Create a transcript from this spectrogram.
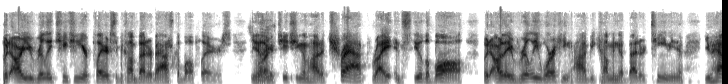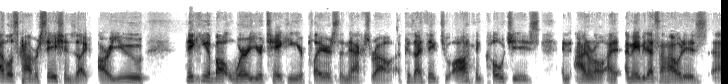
But are you really teaching your players to become better basketball players? You know, you're teaching them how to trap, right, and steal the ball. But are they really working on becoming a better team? You know, you have those conversations like, are you thinking about where you're taking your players the next route. Because I think too often coaches, and I don't know, I, maybe that's not how it is. Uh,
